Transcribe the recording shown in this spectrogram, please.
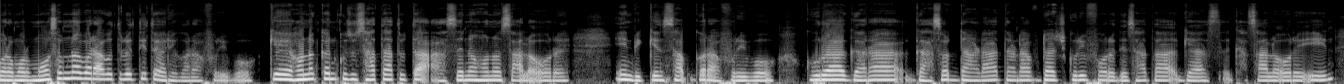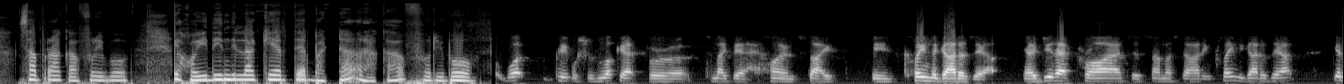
গরমর মৌসুম না আবার আগত লতি তৈয়ারি করা ফুরিব কে হনকান কিছু ছাতা তুতা আছে ন হন চাল ওরে ইন বিকেন সাপ করা ফুরিব গুড়া গাড়া গাছর ডাঁড়া তাঁড়া ডাচ করে ফরে ছাতা গ্যাস চাল ওরে ইন সাপ রাখা ফুরিব হই দিন দিলা কেয়ারতের ভাট্টা রাখা ফুরিব What people should look at for uh, to make their home safe is clean the gutters out. You know, do that prior to summer starting. Clean the gutters out. Get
